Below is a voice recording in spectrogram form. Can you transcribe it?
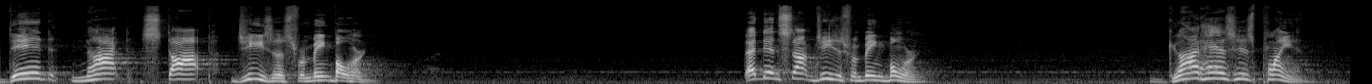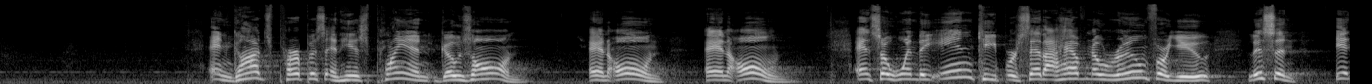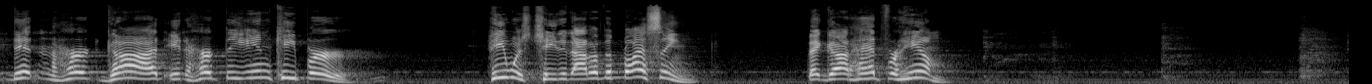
did not stop Jesus from being born. That didn't stop Jesus from being born. God has his plan. And God's purpose and His plan goes on and on and on. And so when the innkeeper said, I have no room for you, listen, it didn't hurt God, it hurt the innkeeper. He was cheated out of the blessing that God had for him.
